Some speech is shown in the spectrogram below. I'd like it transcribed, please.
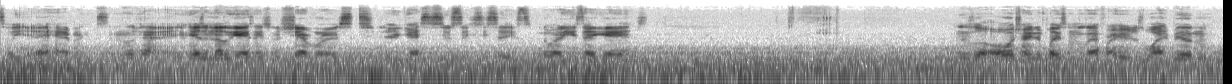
So yeah, that happens. And look and here's another gas station, Chevron's. Their gas is 266. Nobody gets that gas. There's a little oil changing place on the left right here, this white building.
